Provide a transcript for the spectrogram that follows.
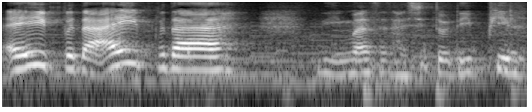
에이 이쁘다. 아이 이쁘다. 우리 이마서 다시 또 리필.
